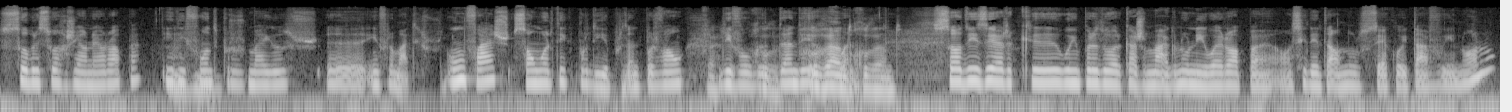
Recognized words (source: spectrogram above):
sobre a sua região na Europa e uhum. difunde por os meios uh, informáticos. Um faz só um artigo por dia, portanto, depois vão divulgando rodando, e rodando, rodando. Só dizer que o imperador Carlos Magno uniu a Europa Ocidental no século VIII e IX.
